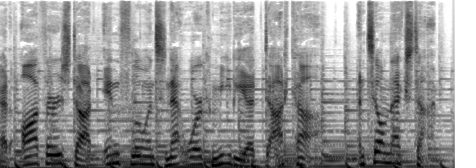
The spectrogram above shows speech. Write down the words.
at authors.influencenetworkmedia.com. Until next time.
